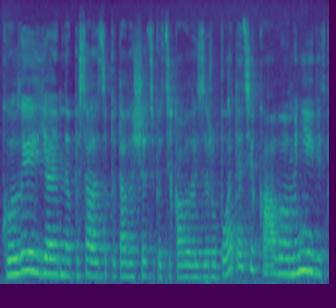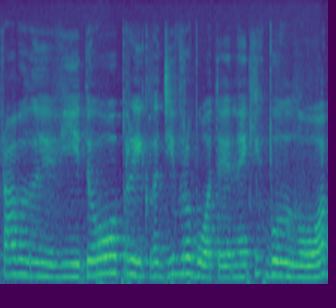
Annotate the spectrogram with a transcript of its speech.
Коли я їм написала, запитала, що це поцікавилась за робота цікава, мені відправили відео прикладів роботи, на яких було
